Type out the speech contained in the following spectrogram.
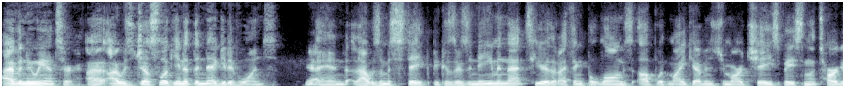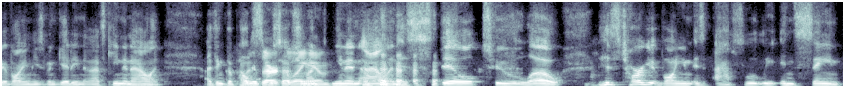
I have a new answer. I, I was just looking at the negative ones. Yeah. And that was a mistake because there's a name in that tier that I think belongs up with Mike Evans, Ja'Marr Chase, based on the target volume he's been getting, and that's Keenan Allen. I think the public perception him. on Keenan Allen is still too low. His target volume is absolutely insane.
